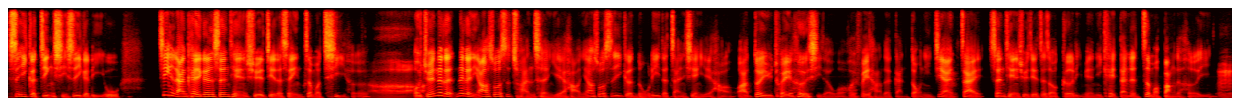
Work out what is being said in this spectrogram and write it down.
是一个惊喜，是一个礼物。竟然可以跟深田学姐的声音这么契合哦！我觉得那个那个你要说是传承也好，你要说是一个努力的展现也好，啊，对于推贺喜的我会非常的感动。你竟然在深田学姐这首歌里面，你可以担任这么棒的合音，嗯，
